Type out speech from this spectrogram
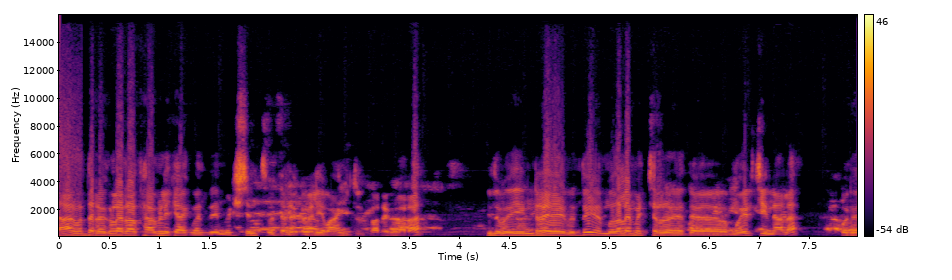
நான் வந்து ரெகுலராக ஃபேமிலிக்காக வந்து மெடிசின்ஸ் வந்து நாங்கள் வெளியே வாங்கிட்டு இருக்கோம் ரெகுலராக இது இன்று வந்து முதலமைச்சர் முயற்சியினால ஒரு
